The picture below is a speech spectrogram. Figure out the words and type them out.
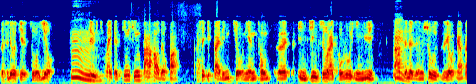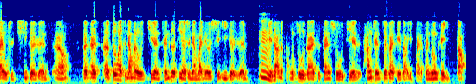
二十六节左右，嗯，至于另外一个金星八号的话。它是一百零九年从呃引进之后来投入营运，搭乘的人数有两百五十七个人，然后呃呃呃，吨位是两百五十七人，乘客定额是两百六十一个人。嗯，最大的航速大概是三十五节，航程最快可以到一百分钟可以到。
